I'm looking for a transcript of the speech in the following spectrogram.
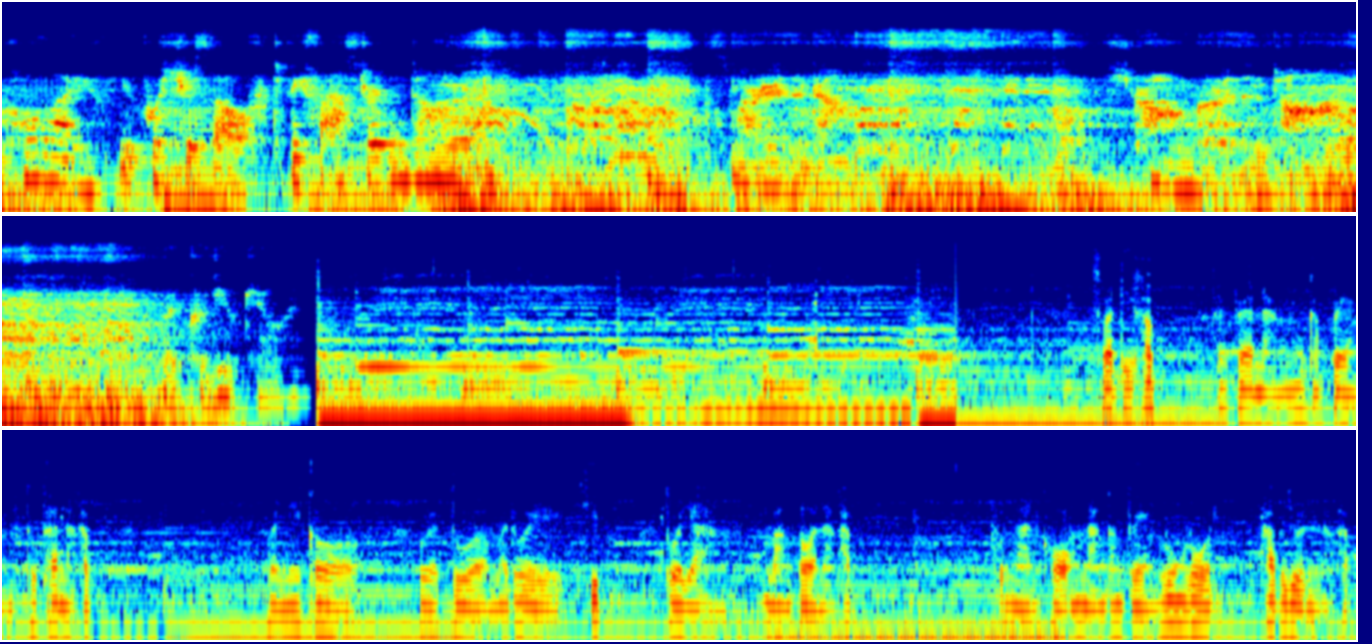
whole life, you pushed yourself to be faster than Don, smarter than Don, stronger than Don. But could you kill him? สวัสดีครับแฟนๆหนังกำแพงทุกท่านนะครับ วันนี้ก็เปิดตัวมาด้วยคลิปตัวอย่างบางตอนนะครับผลงานของหนังกำแพงรุ่งโรจน์ภาพยนตร์นะครับ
